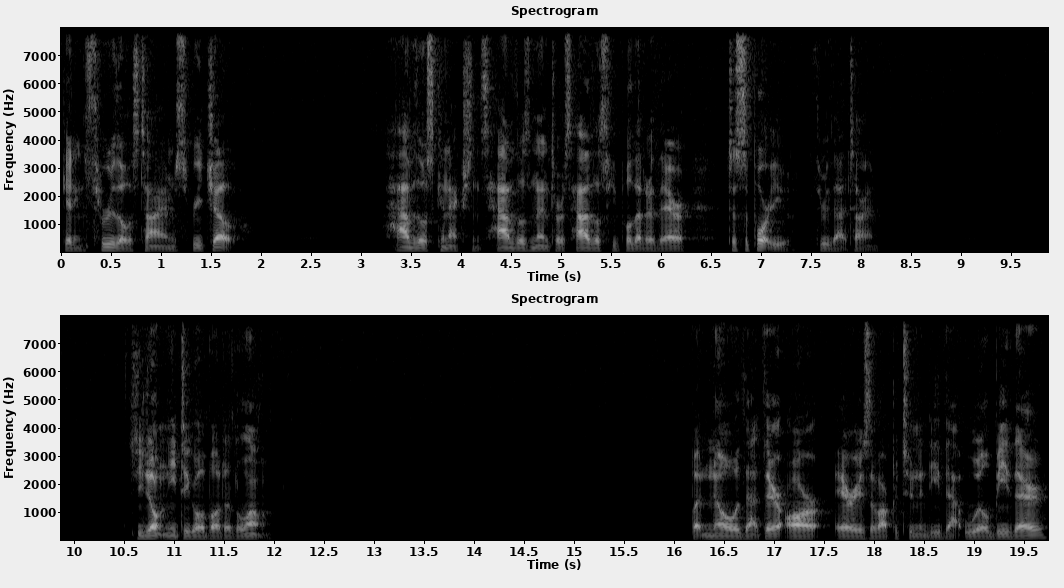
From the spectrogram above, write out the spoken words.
getting through those times, reach out. Have those connections, have those mentors, have those people that are there to support you through that time. So you don't need to go about it alone. But know that there are areas of opportunity that will be there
